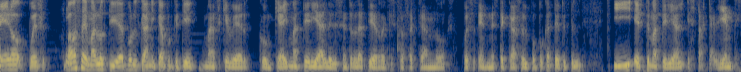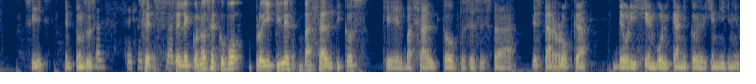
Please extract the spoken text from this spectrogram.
Pero pues vamos a llamarlo actividad volcánica porque tiene más que ver con que hay material del centro de la Tierra que está sacando, pues en este caso el Popocatépetl, y este material está caliente, ¿sí? Entonces se, se, le conoce como proyectiles basálticos, que el basalto pues es esta, esta roca de origen volcánico, de origen ígneo,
